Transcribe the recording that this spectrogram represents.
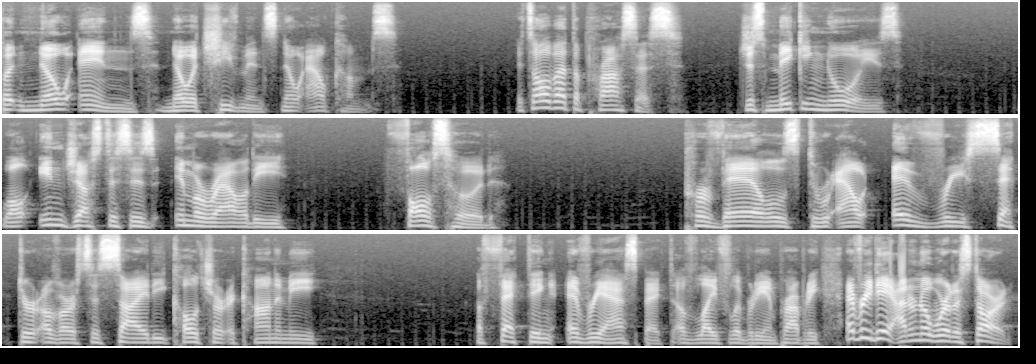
But no ends, no achievements, no outcomes. It's all about the process, just making noise while injustices, immorality, falsehood prevails throughout every sector of our society, culture, economy, affecting every aspect of life, liberty, and property. Every day, I don't know where to start.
